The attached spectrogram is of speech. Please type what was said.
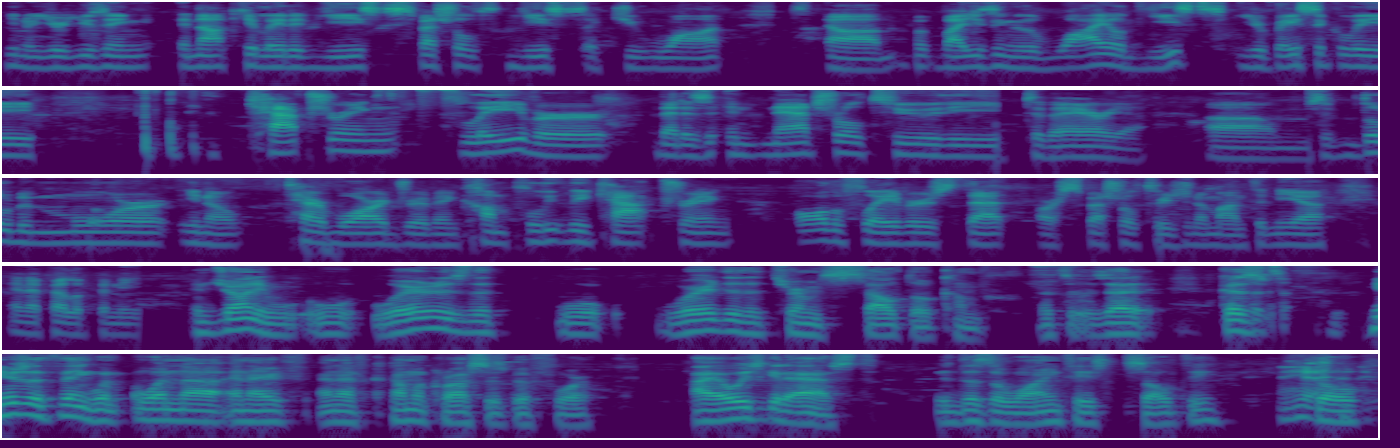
you know, you're using inoculated yeast, special yeasts that you want. Um, but by using the wild yeasts, you're basically capturing flavor that is natural to the to the area. Um, a little bit more, you know, terroir driven, completely capturing all the flavors that are special to the region of Mantinea and the Peloponnese. And Johnny, where is the where did the term salto come from? That's, is that because here's the thing when when uh, and I've and I've come across this before. I always get asked, "Does the wine taste salty?" Yeah. So,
